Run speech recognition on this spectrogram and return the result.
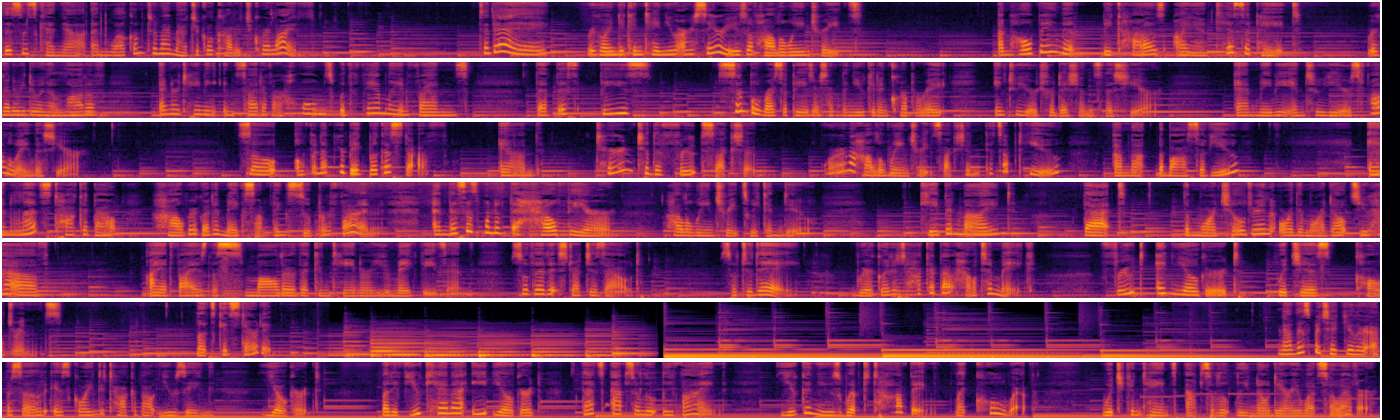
This is Kenya, and welcome to my magical cottagecore life. Today, we're going to continue our series of Halloween treats. I'm hoping that because I anticipate we're going to be doing a lot of entertaining inside of our homes with family and friends, that this these simple recipes are something you can incorporate into your traditions this year and maybe into years following this year. So open up your big book of stuff and turn to the fruit section or the Halloween treat section. It's up to you. I'm not the boss of you. And let's talk about how we're going to make something super fun. And this is one of the healthier Halloween treats we can do. Keep in mind that the more children or the more adults you have, I advise the smaller the container you make these in so that it stretches out. So today, we're going to talk about how to make fruit and yogurt witches cauldrons. Let's get started. Now, this particular episode is going to talk about using yogurt. But if you cannot eat yogurt, that's absolutely fine. You can use whipped topping like Cool Whip, which contains absolutely no dairy whatsoever.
